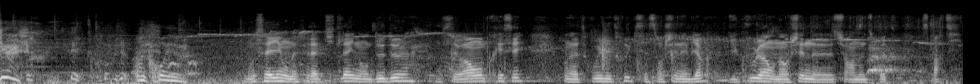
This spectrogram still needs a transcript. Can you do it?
Yes Incroyable Bon ça y est, on a fait la petite line en 2-2 là, on s'est vraiment pressé, on a trouvé des trucs, ça s'enchaînait bien. Du coup là on enchaîne euh, sur un autre spot, c'est parti.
